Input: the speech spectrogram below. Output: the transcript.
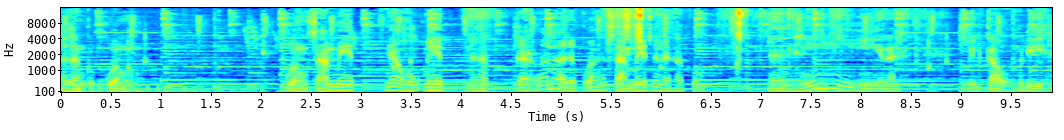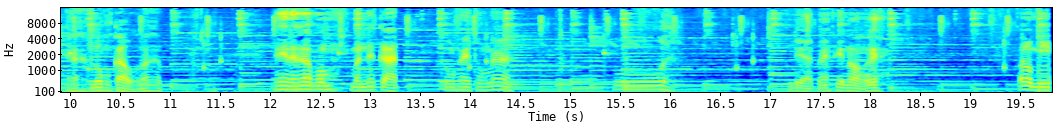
แล้วสั่งกับกวางกวาง3เมตร เง่า6เมตรนะครับก็น่าจะกว้างแค่3เมตรนี่แหละครับผมนี่นะเป็นเก่าพอดีนะล่มเก่านะครับ นี่นะครับผมบรรยากาศทงไฮทงหน้าโอ้ยแดดไหมพี่น้องเอ้ยก็มี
